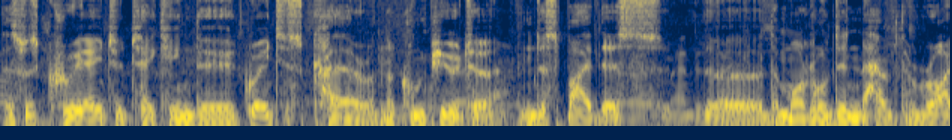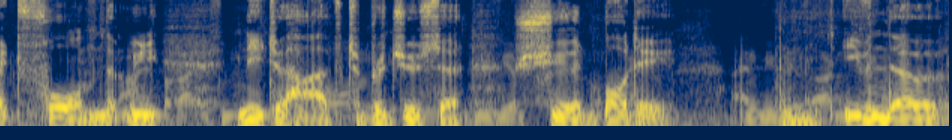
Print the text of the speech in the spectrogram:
This was created taking the greatest care on the computer, and despite this, the, the model didn't have the right form that we need to have to produce a sheared body. And Even though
